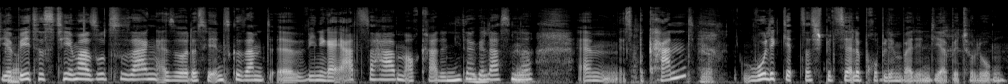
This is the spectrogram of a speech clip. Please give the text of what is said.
Diabetes-Thema ja. sozusagen. Also, dass wir insgesamt äh, weniger Ärzte haben, auch gerade Niedergelassene, mhm, ja. ähm, ist bekannt. Ja. Wo liegt jetzt das spezielle Problem bei den Diabetologen?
